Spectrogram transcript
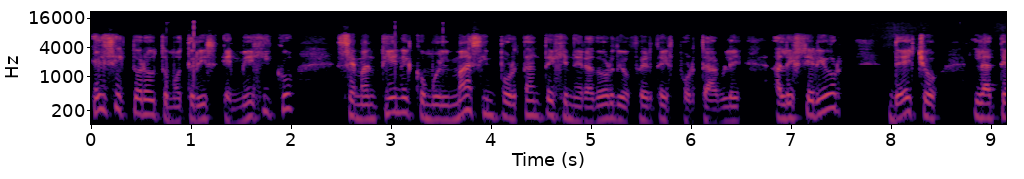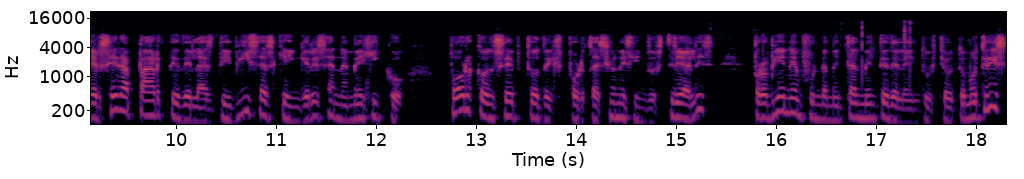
el sector automotriz en México se mantiene como el más importante generador de oferta exportable al exterior. De hecho, la tercera parte de las divisas que ingresan a México por concepto de exportaciones industriales provienen fundamentalmente de la industria automotriz,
